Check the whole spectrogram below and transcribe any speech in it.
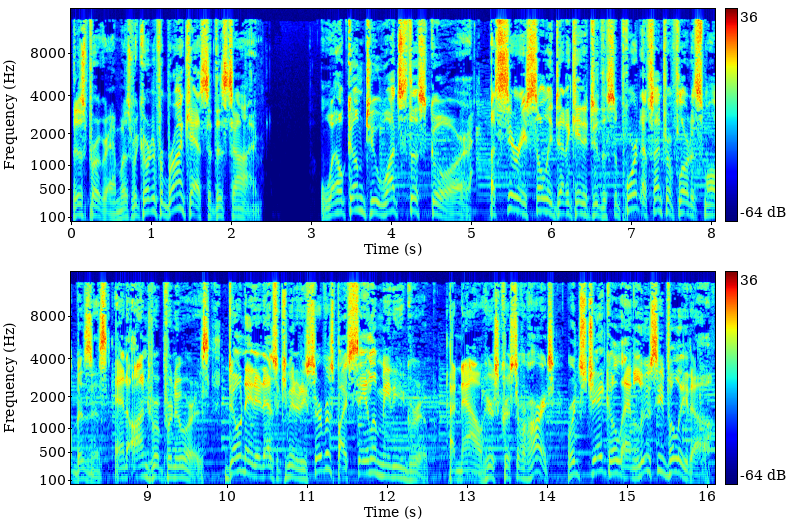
This program was recorded for broadcast at this time. Welcome to What's the Score, a series solely dedicated to the support of Central Florida small business and entrepreneurs. Donated as a community service by Salem Media Group. And now, here's Christopher Hart, Rich Jekyll, and Lucy Polito.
